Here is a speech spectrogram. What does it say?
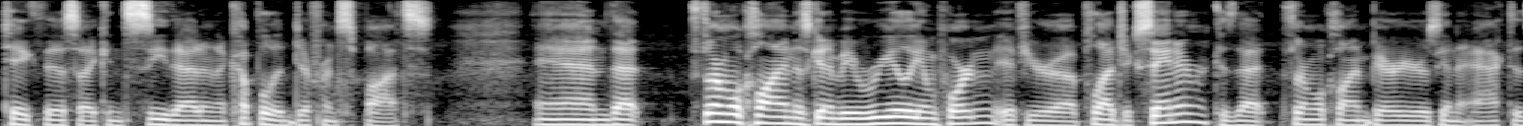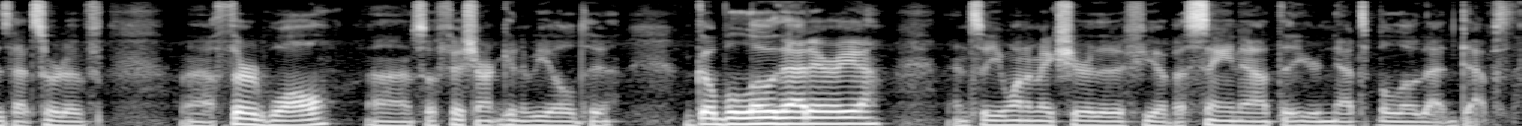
take this, I can see that in a couple of different spots. And that thermocline is going to be really important if you're a pelagic seiner because that thermocline barrier is going to act as that sort of uh, third wall. Uh, so fish aren't going to be able to go below that area. And so you want to make sure that if you have a seine out that your net's below that depth.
